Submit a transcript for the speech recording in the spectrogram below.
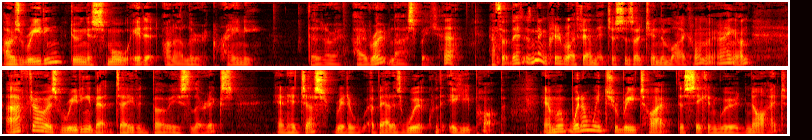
I was reading, doing a small edit on a lyric, Rainy, that I, I wrote last week. Huh. I thought, that isn't incredible. I found that just as I turned the mic on. Hang on. After I was reading about David Bowie's lyrics and had just read a, about his work with Iggy Pop, And when I went to retype the second word night,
